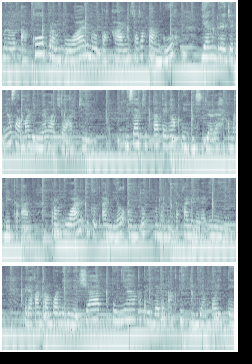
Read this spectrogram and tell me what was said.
menurut aku perempuan merupakan sosok tangguh yang derajatnya sama dengan laki-laki bisa kita tengok nih di sejarah kemerdekaan. Perempuan ikut andil untuk memerdekakan negara ini. Gerakan perempuan di Indonesia punya keterlibatan aktif di bidang politik,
